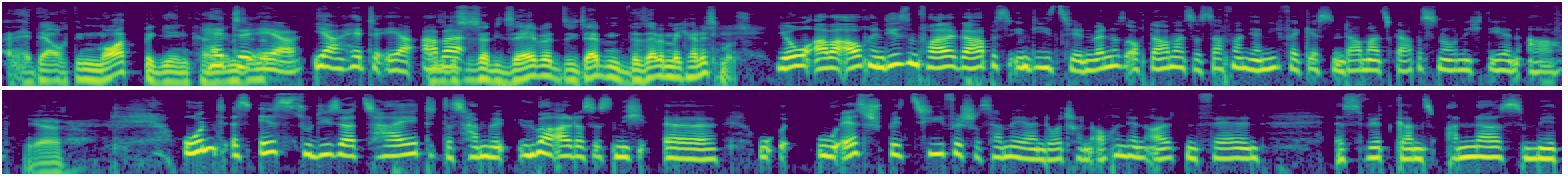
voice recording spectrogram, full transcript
dann hätte er auch den Mord begehen können. Hätte er, ja, hätte er. Also Aber das ist ja dieselbe, dieselbe, derselbe Mechanismus. Jo, aber auch in diesem Fall gab es Indizien. Wenn es auch damals, das darf man ja nie vergessen, damals gab es noch nicht DNA. Ja, Und es ist zu dieser Zeit, das haben wir überall, das ist nicht äh, US-spezifisch, das haben wir ja in Deutschland auch in den alten Fällen. Es wird ganz anders mit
